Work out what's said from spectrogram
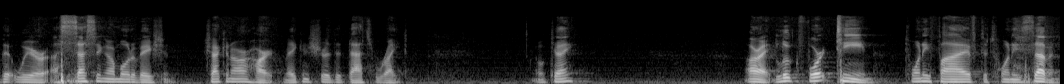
that we're assessing our motivation, checking our heart, making sure that that's right. Okay? All right, Luke 14, 25 to 27.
